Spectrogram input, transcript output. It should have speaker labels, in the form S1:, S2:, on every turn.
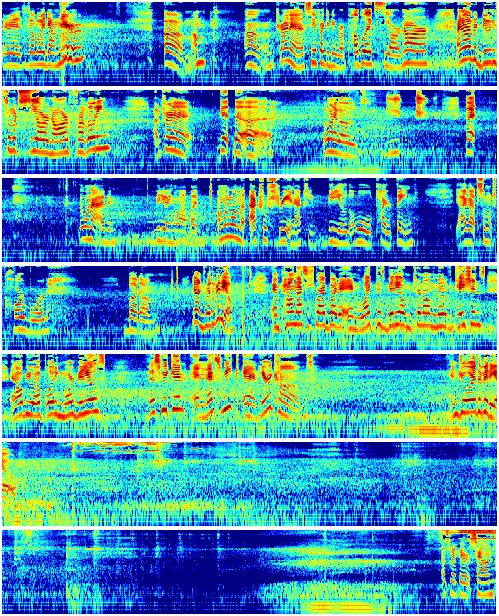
S1: There he is. He's all the way down there. Um, I'm, um, I'm trying to see if I can do Republic, CRNAR. I know I've been doing so much CRNAR front loading. I'm trying to get the, uh, the one that goes, but the one that I've been videoing a lot, but I'm gonna go on the actual street and actually video the whole entire thing. Yeah, I got so much cardboard. But, um, yeah, enjoy the video. And pound that subscribe button and like this video and turn on the notifications. And I'll be uploading more videos this weekend and next week. And here it comes. Enjoy the video. That's my favorite sound.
